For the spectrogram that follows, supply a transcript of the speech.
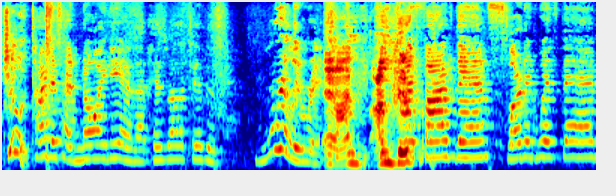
chilling, Titus had no idea that his relative is really rich. and I'm I'm he high fived them, flirted with them,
